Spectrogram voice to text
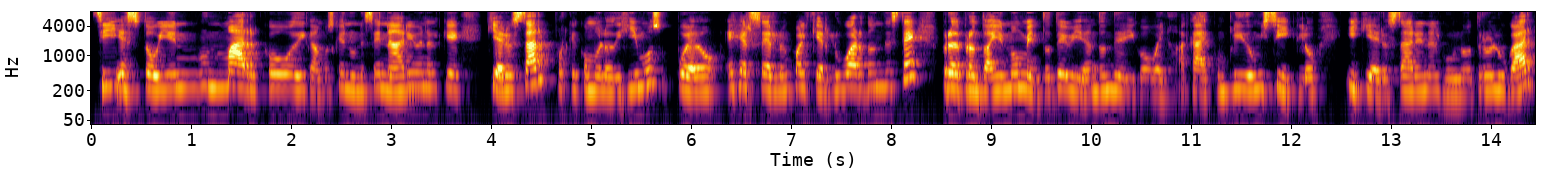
si estoy en un marco, digamos que en un escenario en el que quiero estar, porque como lo dijimos, puedo ejercerlo en cualquier lugar donde esté, pero de pronto hay momentos de vida en donde digo, bueno, acá he cumplido mi ciclo y quiero estar en algún otro lugar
